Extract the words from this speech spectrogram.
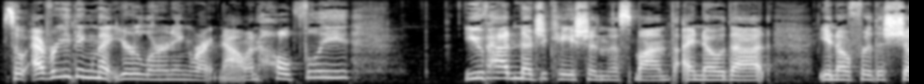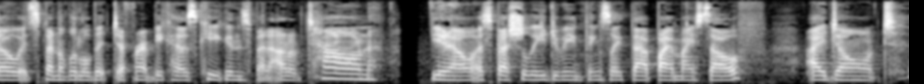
So everything that you're learning right now and hopefully you've had an education this month. I know that, you know, for the show, it's been a little bit different because Keegan's been out of town, you know, especially doing things like that by myself. I don't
